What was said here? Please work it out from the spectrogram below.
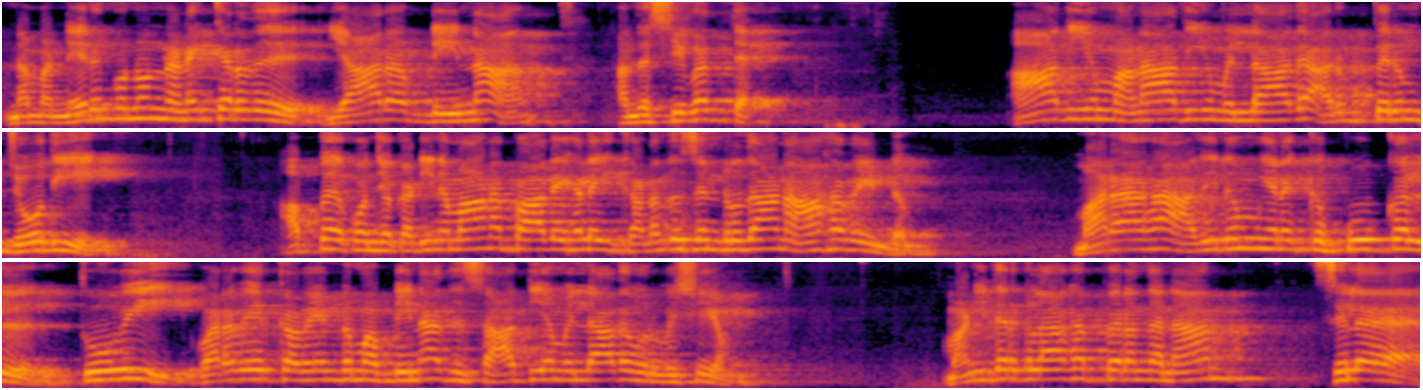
நம்ம நெருங்கணும்னு நினைக்கிறது யார் அப்படின்னா அந்த சிவத்தை. ஆதியும் அனாதியும் இல்லாத அருப்பெரும் ஜோதியை. அப்போ கொஞ்சம் கடினமான பாதைகளை கடந்து சென்றுதான் ஆக வேண்டும். மாறாக அதிலும் எனக்கு பூக்கள் தூவி வரவேற்க வேண்டும் அப்படின்னா அது சாத்தியமில்லாத ஒரு விஷயம். மனிதர்களாக பிறந்த நாம் சில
